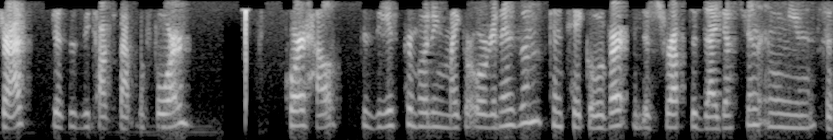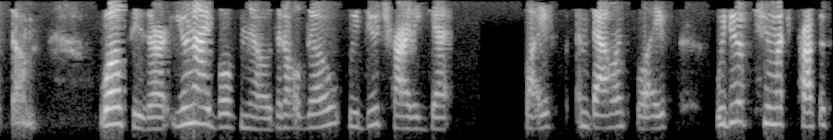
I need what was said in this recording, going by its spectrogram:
Stress, just as we talked about before, poor health, disease-promoting microorganisms can take over and disrupt the digestion and immune system. Well, Cesar, you and I both know that although we do try to get life and balance life, we do have too much processed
